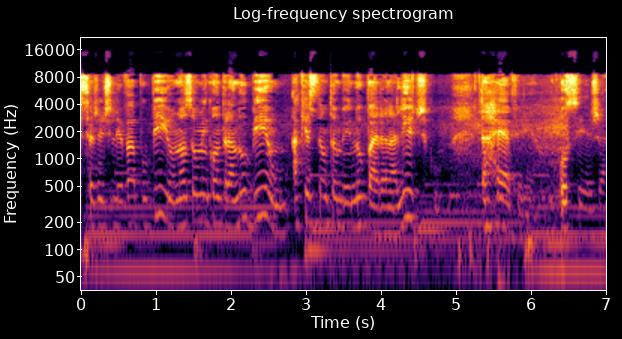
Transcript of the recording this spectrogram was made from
se a gente levar para o Bion, nós vamos encontrar no Bion a questão também no paraanalítico da Reverie, ou seja,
